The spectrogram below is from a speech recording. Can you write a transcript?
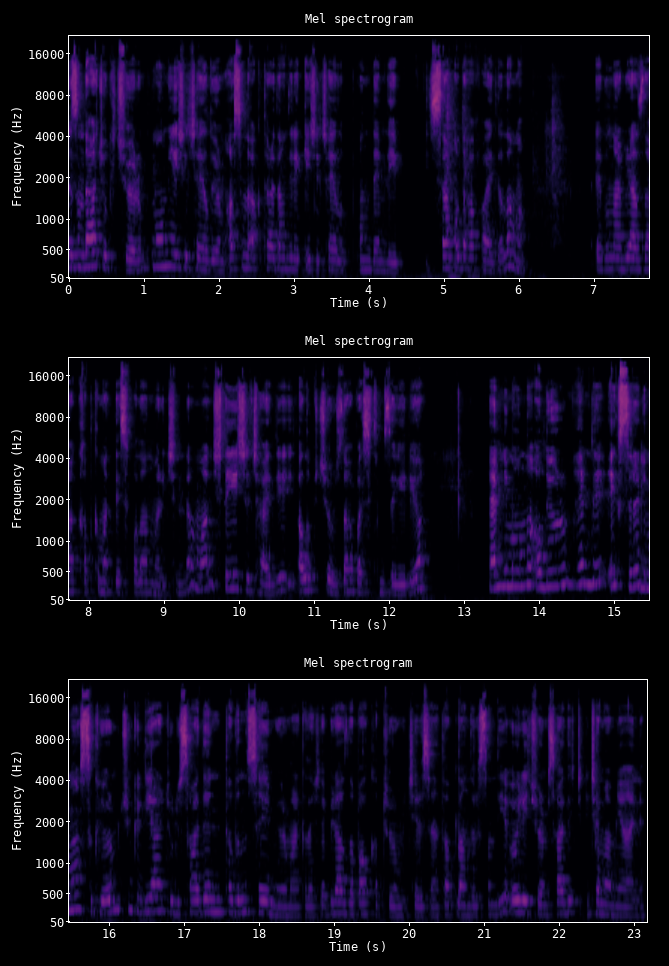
Yazın daha çok içiyorum. Limonlu yeşil çay alıyorum. Aslında aktardan direkt yeşil çay alıp onu demleyip içsem o daha faydalı ama e, Bunlar biraz daha katkı maddesi falan var içinde ama işte yeşil çay diye alıp içiyoruz. Daha basitimize geliyor. Hem limonlu alıyorum hem de ekstra limon sıkıyorum. Çünkü diğer türlü sadenin tadını sevmiyorum arkadaşlar. Biraz da bal katıyorum içerisine tatlandırsın diye. Öyle içiyorum. Sade içemem yani.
